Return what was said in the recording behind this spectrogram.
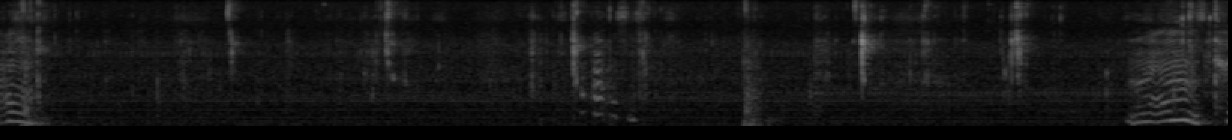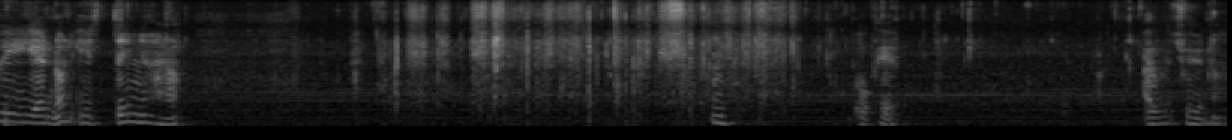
อืมอืม three year not eating นะคะโอเค I will show you now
